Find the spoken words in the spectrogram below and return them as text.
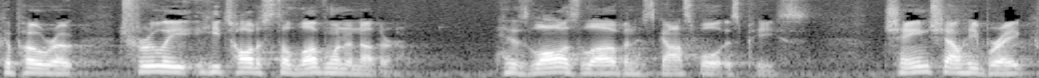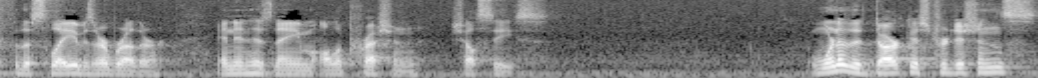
Cappeau wrote, Truly, he taught us to love one another. His law is love, and his gospel is peace. Chain shall he break, for the slave is our brother, and in his name all oppression shall cease. One of the darkest traditions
